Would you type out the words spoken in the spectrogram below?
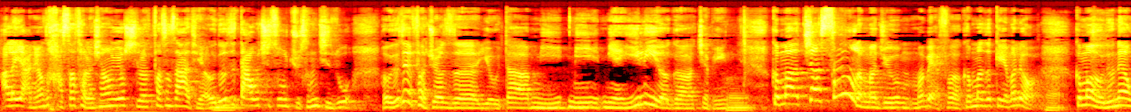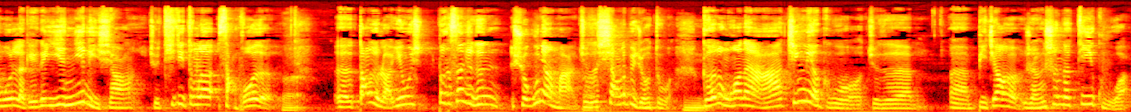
阿拉爷娘是吓死脱了，想要死了发生啥事体？后头是带我去做全身检查，后头才发觉是有的免免免疫力个搿疾病。葛末既然生了嘛，就没办法，搿么是改勿了。葛末后头呢，我辣盖个一年里向就天天蹲辣床高头。呃，当然了，因为本身就是小姑娘嘛，就是想的比较多。搿辰光呢，也经历过，就是呃比较人生的低谷的。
